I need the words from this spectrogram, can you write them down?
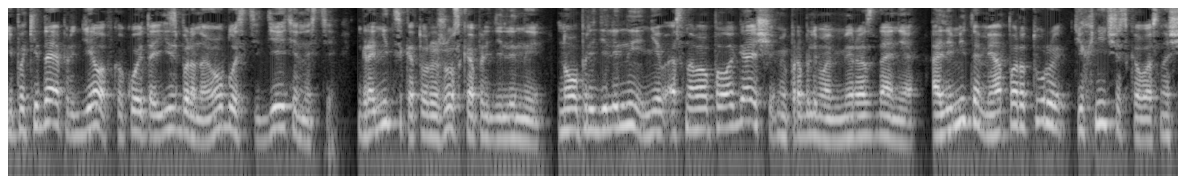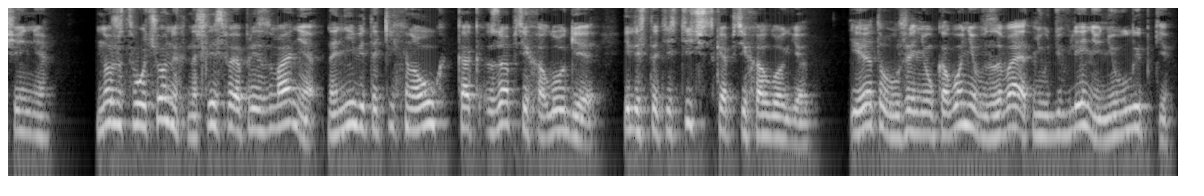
не покидая пределов какой-то избранной области деятельности, границы которой жестко определены, но определены не основополагающими проблемами мироздания, а лимитами аппаратуры технического оснащения. Множество ученых нашли свое призвание на ниве таких наук, как зоопсихология или статистическая психология. И это уже ни у кого не вызывает ни удивления, ни улыбки.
